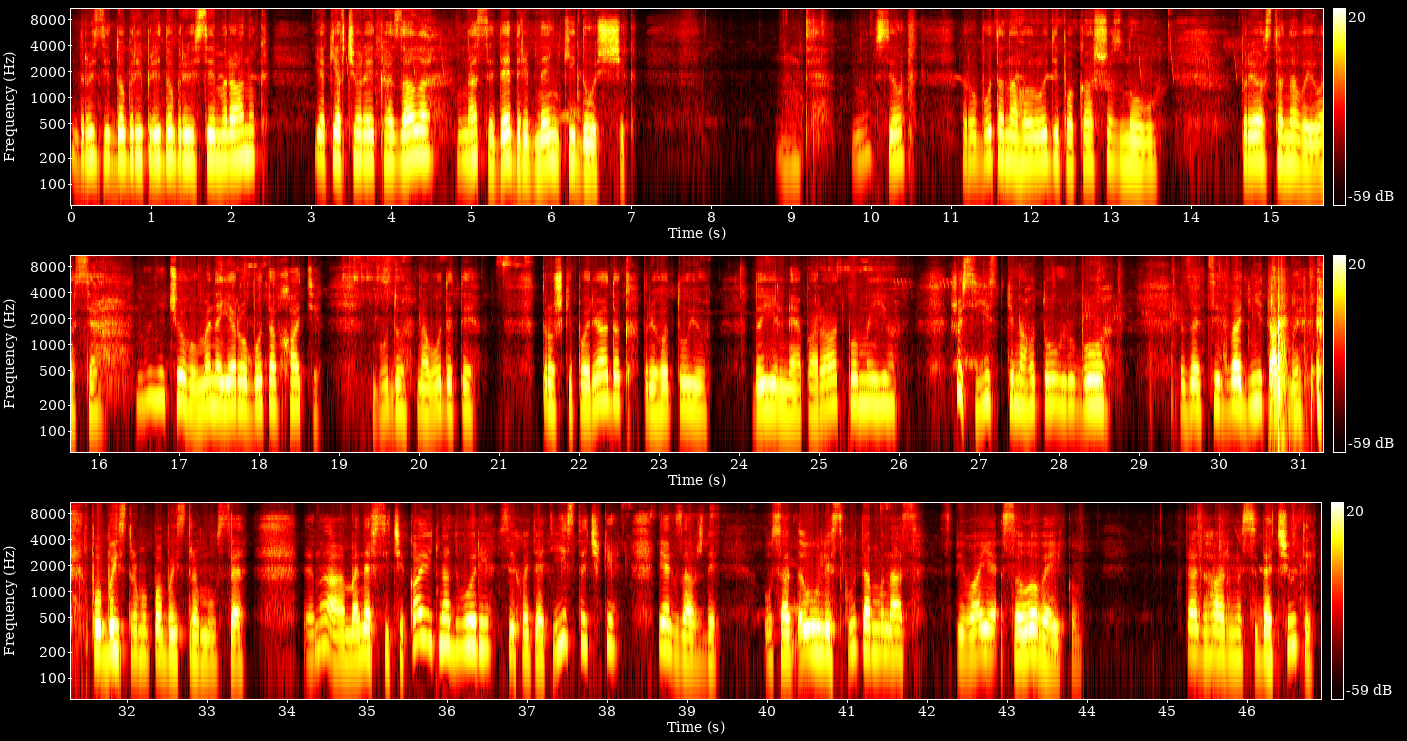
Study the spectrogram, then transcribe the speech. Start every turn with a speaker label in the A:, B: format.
A: Друзі, добрий придобрий всім ранок. Як я вчора і казала, у нас іде дрібненький дощик. От. Ну, все, робота на городі поки що знову приостановилася. Ну нічого, в мене є робота в хаті. Буду наводити трошки порядок, приготую доїльний апарат помию, щось їстки наготовлю, бо за ці два дні так ми по-бистрому, по-бистрому все. Ну, а мене всі чекають на дворі, всі хочуть їсточки, як завжди. У, сад... у ліску там у нас співає соловейко. Так гарно сюди чути.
